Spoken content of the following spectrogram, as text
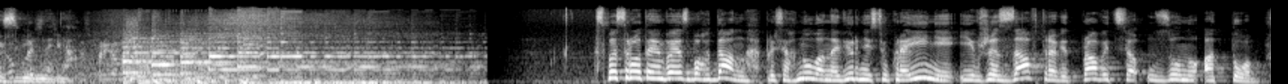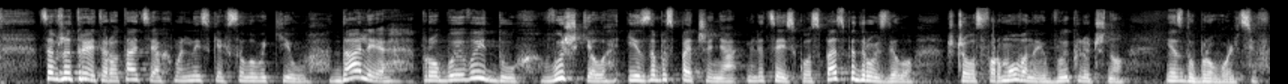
звільнення. Спецрота МВС Богдан присягнула на вірність Україні і вже завтра відправиться у зону АТО. Це вже третя ротація хмельницьких силовиків. Далі про бойовий дух, вишкіл і забезпечення міліцейського спецпідрозділу, що сформований виключно із добровольців.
